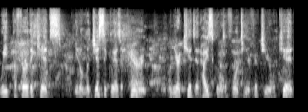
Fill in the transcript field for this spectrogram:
We'd prefer the kids, you know, logistically as a parent, when your kid's at high school as a 14 or 15 year old kid,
